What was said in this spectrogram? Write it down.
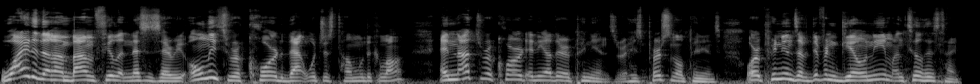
Why did the Rambam feel it necessary only to record that which is Talmudic law and not to record any other opinions or his personal opinions or opinions of different Geonim until his time?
